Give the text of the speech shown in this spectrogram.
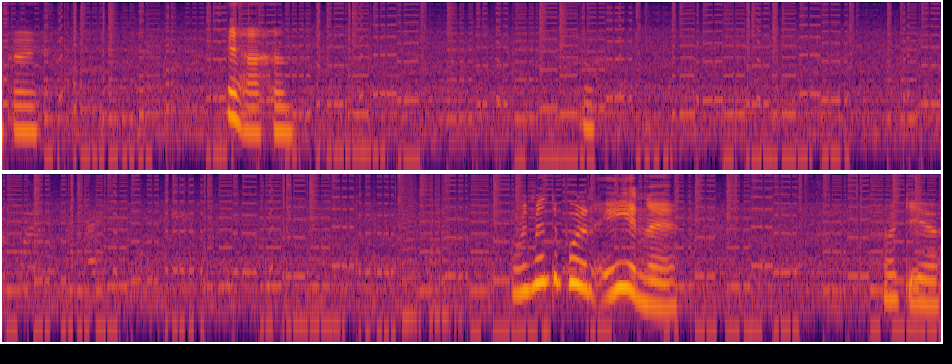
Okay. It happened. I was meant to put an E in there. Oh dear.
